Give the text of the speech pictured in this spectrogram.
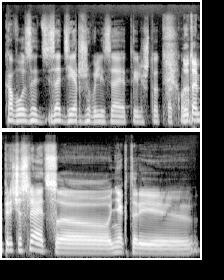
кого задерживали за это или что-то такое? Ну, там перечисляются э, некоторые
